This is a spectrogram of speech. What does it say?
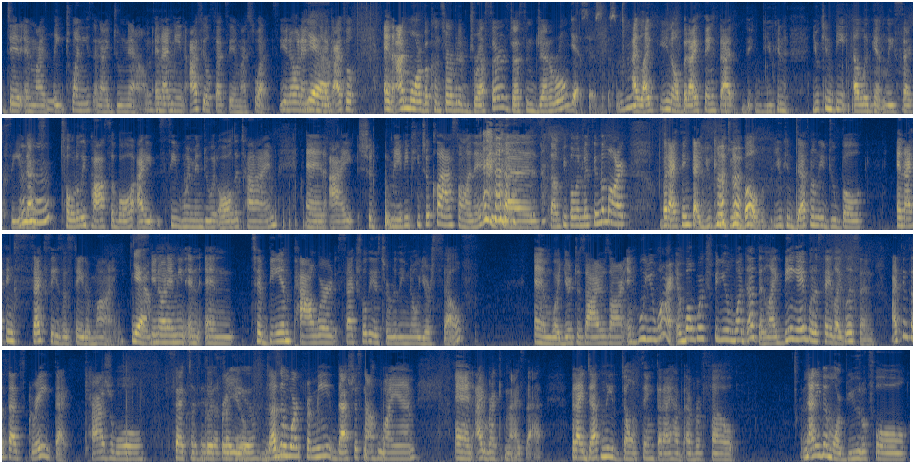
did in my late 20s and I do now. And I mean, I feel sexy in my sweats. You know what I mean? Yeah. Like I feel and I'm more of a conservative dresser just in general. Yes, yes, yes. Mhm. I like, you know, but I think that you can you can be elegantly sexy. That's totally possible. I see women do it all the time and I should maybe teach a class on it because some people are missing the mark, but I think that you can do both. You can definitely do both. And I think sexy is a state of mind. Yeah. You know what I mean? And and to be empowered sexually is to really know yourself and what your desires are and who you are and what works for you and what doesn't. Like being able to say like, listen, I think that that's great that casual sex is is good, for, you. Mhm. Doesn't work for me. That's just not who I am. And I recognize that. But I definitely don't think that I have ever felt not even more beautiful,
